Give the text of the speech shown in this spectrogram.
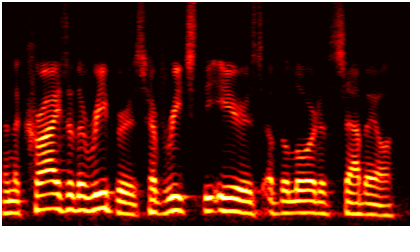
and the cries of the reapers have reached the ears of the Lord of Sabaoth.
